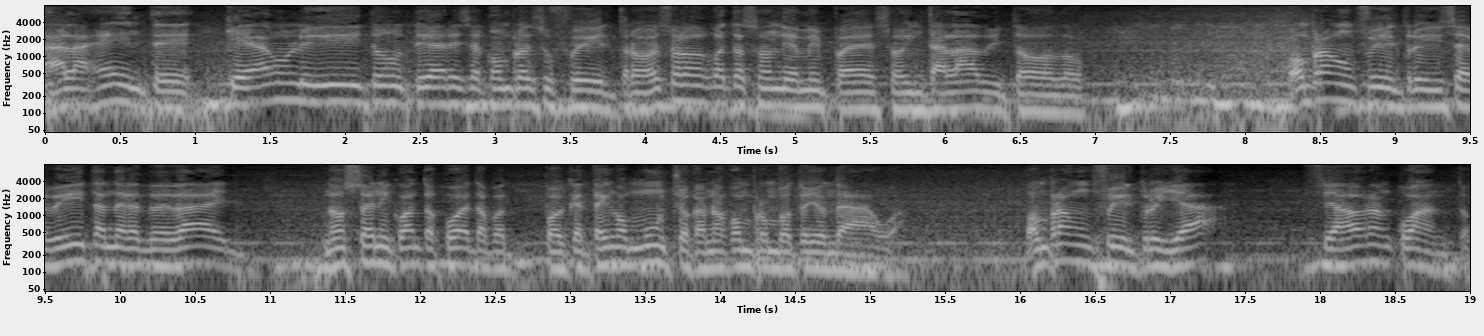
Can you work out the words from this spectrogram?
a la gente que haga un liguito, Gutiérrez, y se compren su filtro. Eso lo que cuesta son 10 mil pesos, instalado y todo. Compran un filtro y se evitan de, de dar, no sé ni cuánto cuesta, por- porque tengo mucho que no compro un botellón de agua. Compran un filtro y ya, se ahorran cuánto.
